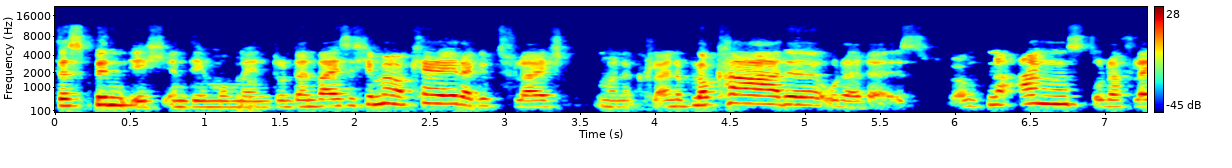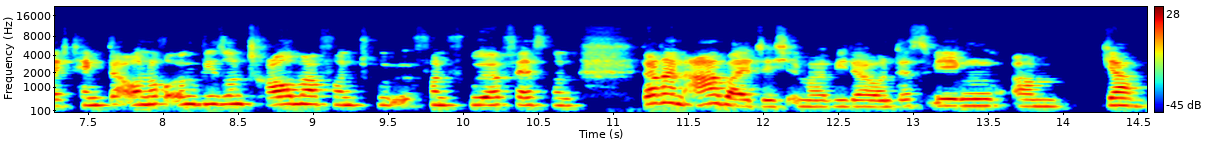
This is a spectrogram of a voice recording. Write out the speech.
Das bin ich in dem Moment. Und dann weiß ich immer, okay, da gibt es vielleicht mal eine kleine Blockade oder da ist irgendeine Angst oder vielleicht hängt da auch noch irgendwie so ein Trauma von, von früher fest. Und daran arbeite ich immer wieder. Und deswegen, ähm, ja,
